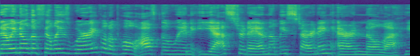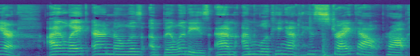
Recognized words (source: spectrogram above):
Now we know the Phillies were able to pull off the win yesterday, and they'll be starting Aaron Nola here. I like Aaron Nola's abilities, and I'm looking at his strikeout prop.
